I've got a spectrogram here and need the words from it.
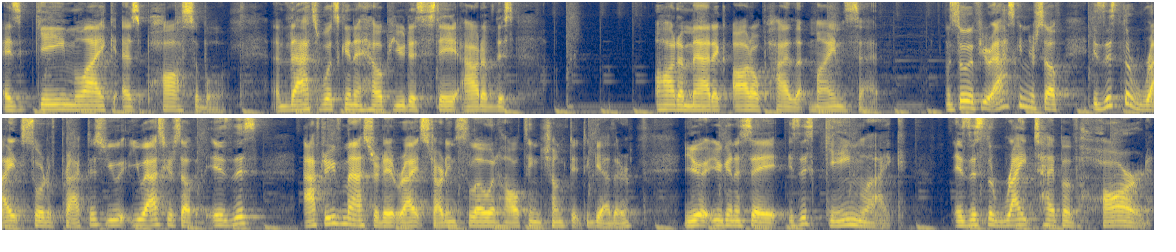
as game like as possible. And that's what's gonna help you to stay out of this automatic autopilot mindset. And so if you're asking yourself, is this the right sort of practice? You you ask yourself, is this after you've mastered it, right? Starting slow and halting, chunked it together, you're, you're gonna say, is this game like? Is this the right type of hard?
